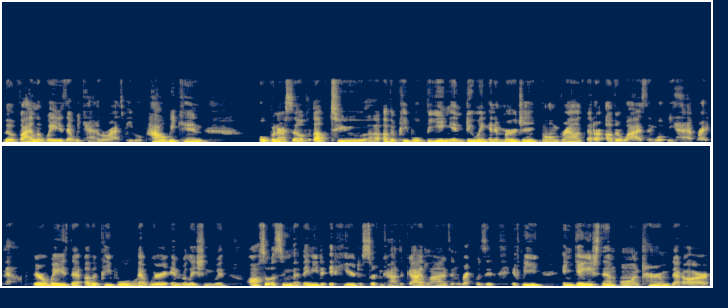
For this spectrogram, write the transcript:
the violent ways that we categorize people, how we can open ourselves up to uh, other people being and doing and emerging on grounds that are otherwise than what we have right now. There are ways that other people that we're in relation with also assume that they need to adhere to certain kinds of guidelines and requisites if we engage them on terms that are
